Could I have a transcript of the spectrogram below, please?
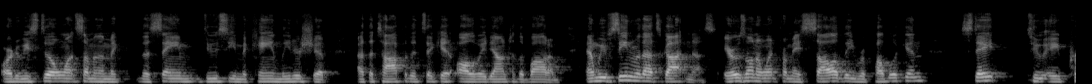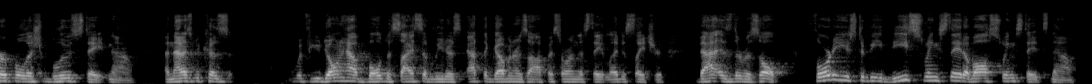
or do we still want some of the, the same Ducey McCain leadership at the top of the ticket all the way down to the bottom? And we've seen where that's gotten us. Arizona went from a solidly Republican state to a purplish blue state now. And that is because if you don't have bold, decisive leaders at the governor's office or in the state legislature, that is the result. Florida used to be the swing state of all swing states now.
